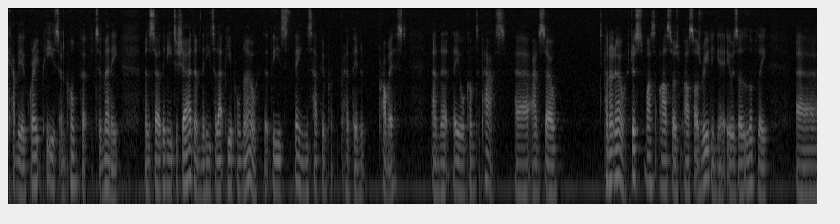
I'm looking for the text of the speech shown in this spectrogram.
can be of great peace and comfort to many, and so they need to share them. They need to let people know that these things have been have been promised, and that they will come to pass. Uh, and so, I don't know. Just whilst, whilst, I was, whilst I was reading it, it was a lovely uh,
